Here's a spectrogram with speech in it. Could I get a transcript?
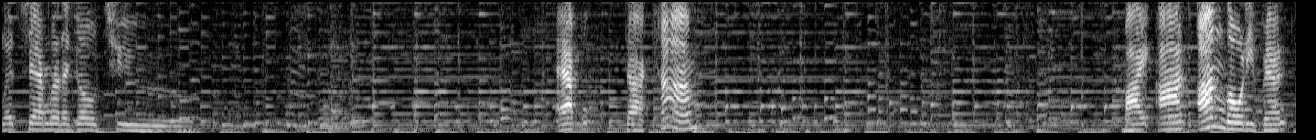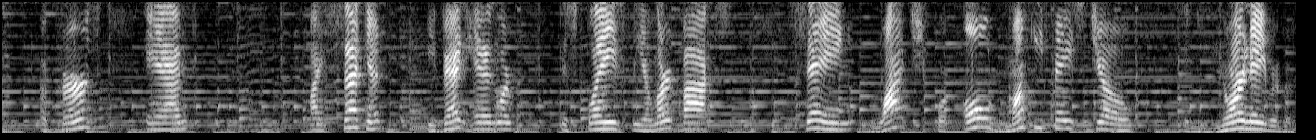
let's say I'm going to go to apple.com. My on unload event occurs and my second event handler displays the alert box saying, Watch for old monkey face Joe in your neighborhood.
